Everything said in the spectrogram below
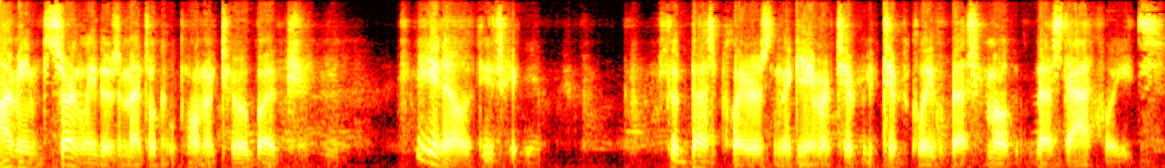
I mean, certainly there's a mental component to it, but you know, these the best players in the game are typically, typically the best best athletes.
